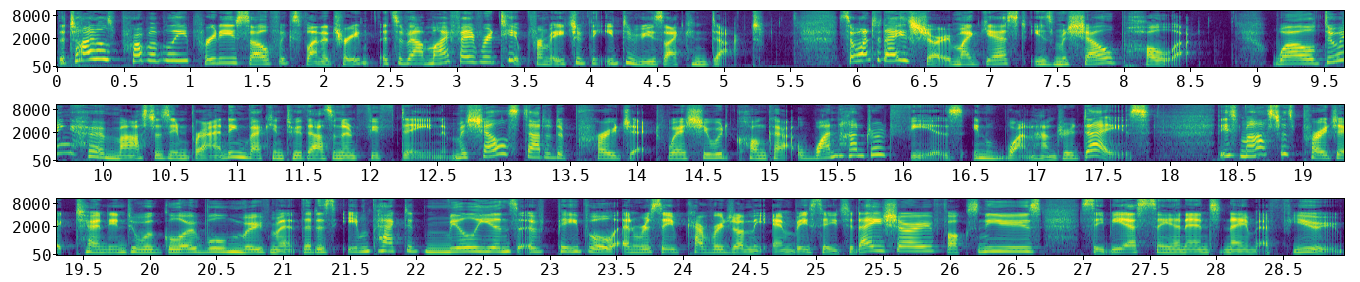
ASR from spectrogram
The title's probably pretty self explanatory. It's about my favorite tip from each of the interviews I conduct. So, on today's show, my guest is Michelle Poler. While doing her master's in branding back in 2015, Michelle started a project where she would conquer 100 fears in 100 days. This master's project turned into a global movement that has impacted millions of people and received coverage on the NBC Today Show, Fox News, CBS, CNN, to name a few.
